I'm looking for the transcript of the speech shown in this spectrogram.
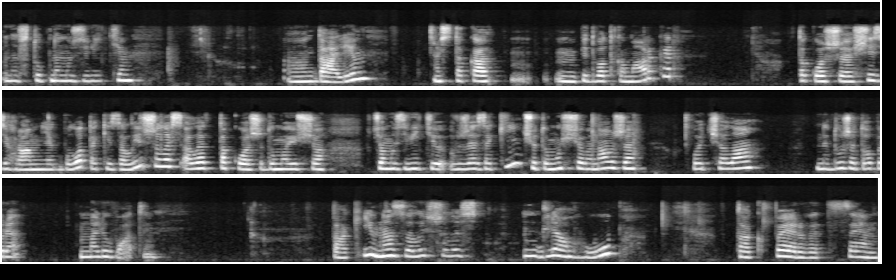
в наступному звіті. Е, Далі ось така підводка маркер. Також е, 6 грам, як було, так і залишилось, але також думаю, що в цьому звіті вже закінчу, тому що вона вже почала не дуже добре малювати. Так, і в нас залишилось для губ. Так, перше це е,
